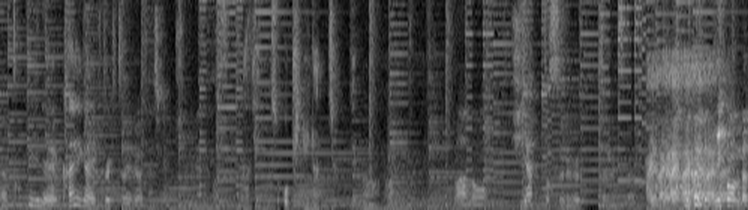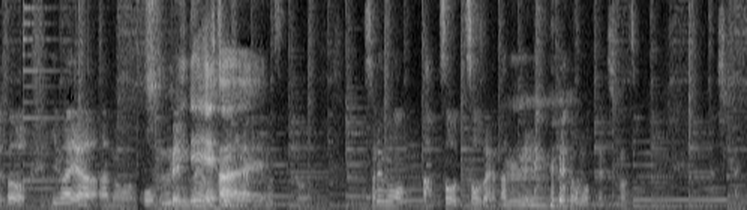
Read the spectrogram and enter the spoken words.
な。トイレ海外行く時トイレは確かに気になりますね。結構そこ気になっちゃって、うんうんうん。まああのヒヤッとするじゃないですか。はいはいはいはいはいはい日本だと今やあの温便が普通になってますけど、それもあそうそうだよなってうん。思ったりします。確かに。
